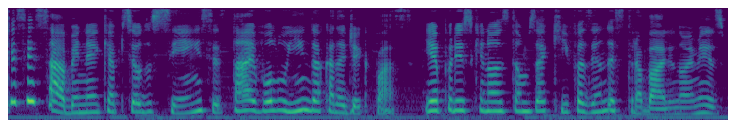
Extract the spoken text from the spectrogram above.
Porque vocês sabem, né, que a pseudociência está evoluindo a cada dia que passa. E é por isso que nós estamos aqui fazendo esse trabalho, não é mesmo?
